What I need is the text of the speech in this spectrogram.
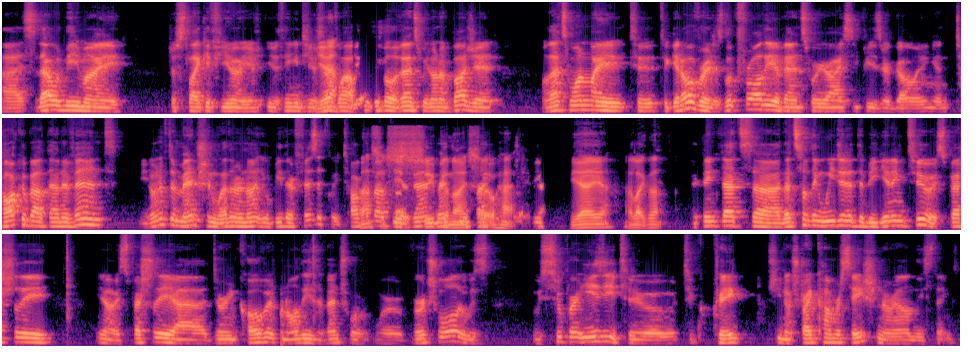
Uh, so that would be my just like if you know you're, you're thinking to yourself, yeah. "Wow, physical events, we don't have budget." Well, that's one way to to get over it is look for all the events where your ICPs are going and talk about that event. You don't have to mention whether or not you'll be there physically. Talk that's about the event. Super nice little hack. Yeah, yeah, I like that. I think that's uh, that's something we did at the beginning too, especially you know, especially uh, during COVID when all these events were, were virtual. It was it was super easy to to create you know strike conversation around these things.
